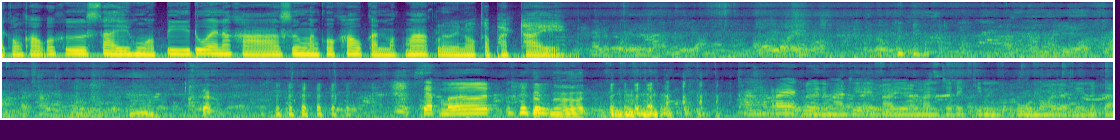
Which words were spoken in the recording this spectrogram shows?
ษของเขาก็คือใส่หัวปีด้วยนะคะ ซึ่งมันก็เข้ากันมาก ๆเลยเนาะกับผัดไทย Das, แซ่บเมิด das Mörd. ครั้งแรกเลยนะคะ ที่ไอ้บ่าวเยอรมันจะได้กินปูน้อยแบบนี้นะคะ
